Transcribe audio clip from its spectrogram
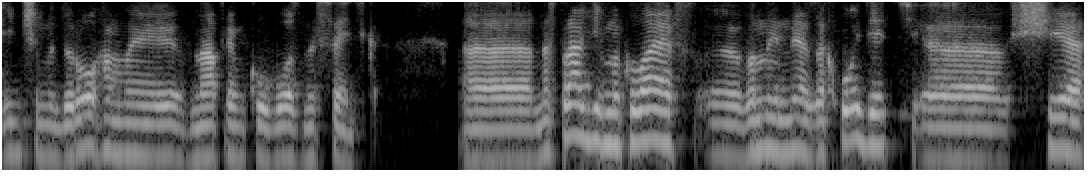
іншими дорогами в напрямку Вознесенська. Насправді в Миколаїв вони не заходять. Ще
